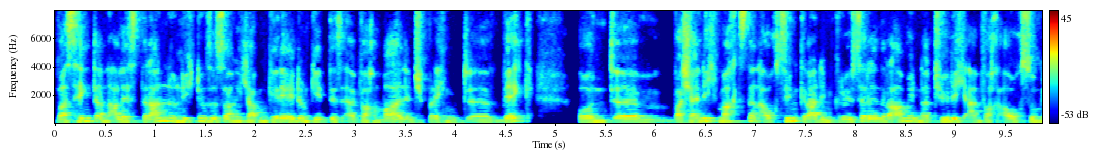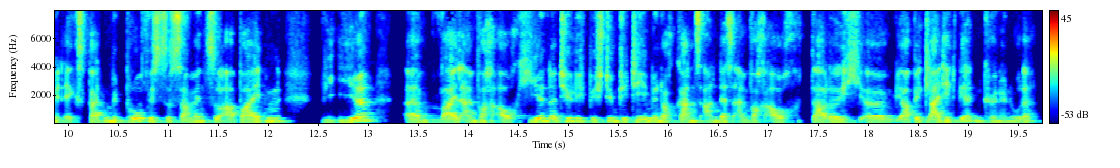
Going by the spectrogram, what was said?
was hängt dann alles dran und nicht nur so sagen, ich habe ein Gerät und gebe das einfach mal entsprechend äh, weg. Und ähm, wahrscheinlich macht es dann auch Sinn, gerade im größeren Rahmen natürlich einfach auch so mit Experten, mit Profis zusammenzuarbeiten wie ihr, ähm, weil einfach auch hier natürlich bestimmte Themen noch ganz anders einfach auch dadurch ähm, ja begleitet werden können, oder?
